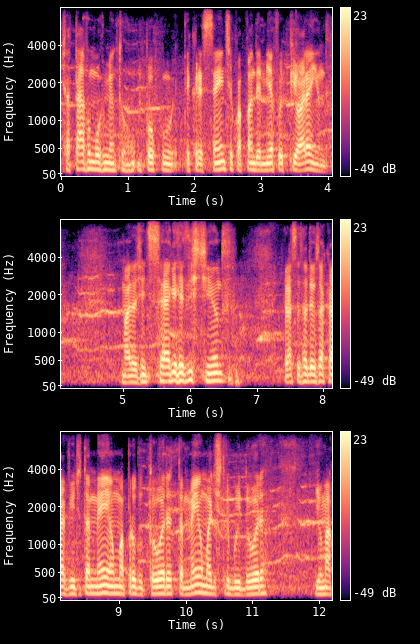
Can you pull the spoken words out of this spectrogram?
Já estava um movimento um pouco decrescente, com a pandemia foi pior ainda. Mas a gente segue resistindo. Graças a Deus a Cavídeo também é uma produtora, também é uma distribuidora e uma,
